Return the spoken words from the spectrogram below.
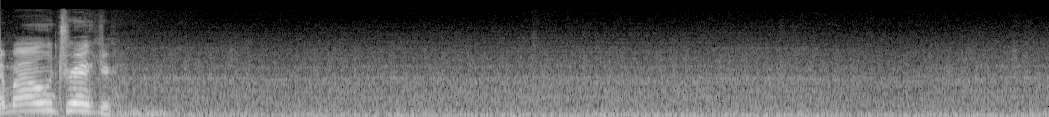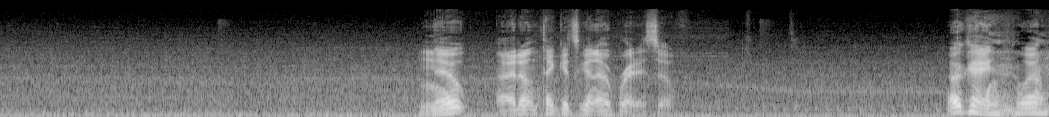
Got my own tractor. Nope, I don't think it's going to upright itself. Okay, well,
